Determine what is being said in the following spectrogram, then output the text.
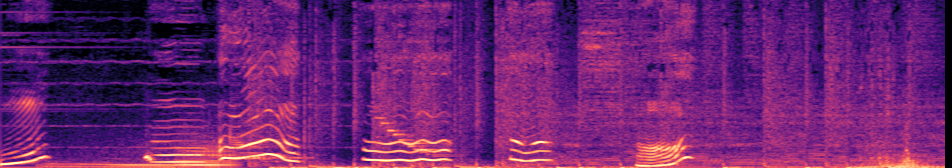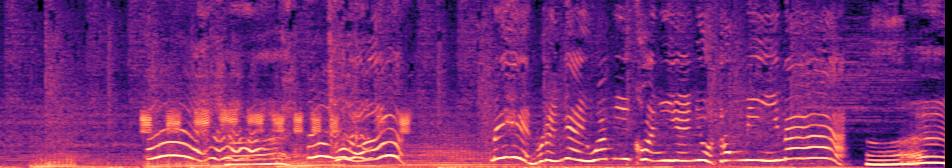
อืมอืมอ้าอ้าอ้าฮะไม่เห็นหรือไงว่ามีคนยืนอยู่ตรงนี้น่ะเออ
